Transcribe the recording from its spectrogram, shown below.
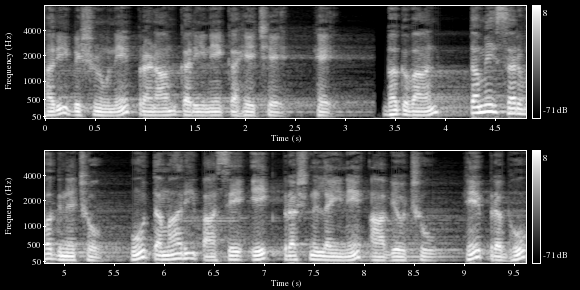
હરિ વિષ્ણુને પ્રણામ કરીને કહે છે, હે ભગવાન તમે સર્વજ્ઞ છો. હું તમારી પાસે એક પ્રશ્ન લઈને આવ્યો છું. હે પ્રભુ,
